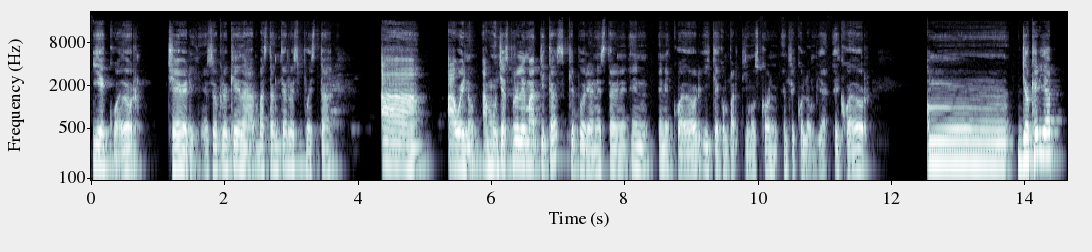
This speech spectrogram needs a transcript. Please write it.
y Ecuador. Chévere, eso creo que da bastante respuesta a, bueno, a muchas problemáticas que podrían estar en, Ecuador y que compartimos con, entre Colombia y Ecuador. Mm, yo quería,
